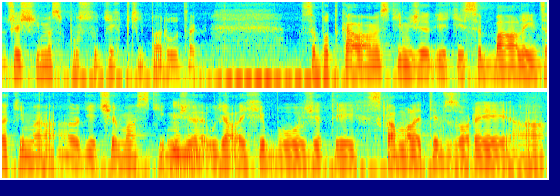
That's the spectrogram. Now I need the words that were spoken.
řešíme spoustu těch případů, tak se potkáváme s tím, že děti se bálí za těma rodičema s tím, mm-hmm. že mhm. udělali chybu, že ty zklamali ty vzory a,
